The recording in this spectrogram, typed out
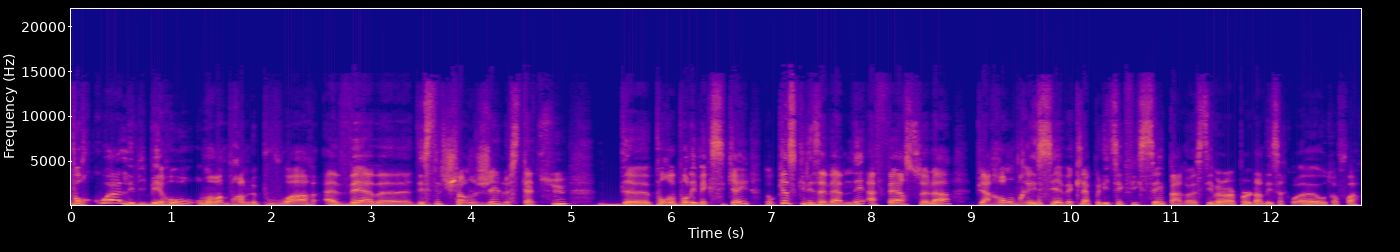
pourquoi les libéraux, au moment de prendre le pouvoir, avaient décidé de changer le statut pour, pour les Mexicains? Donc, qu'est-ce qui les avait amenés à faire cela, puis à rompre ainsi avec la politique fixée par Stephen Harper dans les autrefois?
